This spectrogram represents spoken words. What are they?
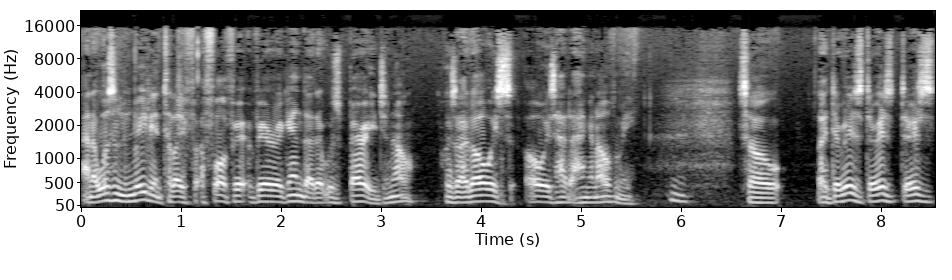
And it wasn't really until I, f- I fought Vera, Vera again that it was buried, you know, because I'd always always had it hanging over me. So like there is there is there's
